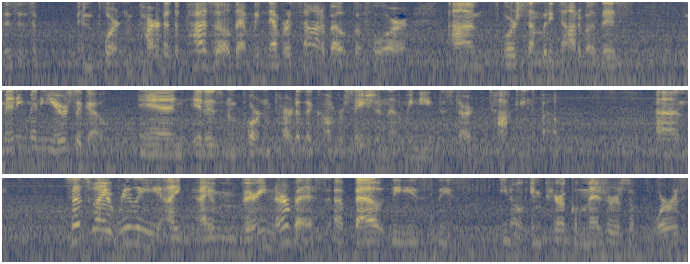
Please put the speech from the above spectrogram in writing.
this is an important part of the puzzle that we never thought about before um, or somebody thought about this many many years ago and it is an important part of the conversation that we need to start talking about um, so that's why really I, i'm very nervous about these these you know empirical measures of worth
